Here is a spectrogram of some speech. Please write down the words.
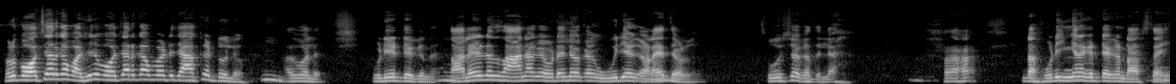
നമ്മൾ പോച്ചേർക്കാൻ പശുവിന് പോച്ചേർക്കാൻ പോയിട്ട് ചാക്ക് കെട്ടുമല്ലോ? അതുപോലെ മുടി കെട്ടി വെക്കുന്നത് തലയുടെ സാധനമൊക്കെ എവിടെയെങ്കിലും ഒക്കെ ഊരിയ കളയത്തേ ഉള്ളൂ. സൂക്ഷിച്ചു വെക്കത്തില്ല മുടി ഇങ്ങനെ കെട്ടി വെക്കേണ്ട അവസ്ഥയായി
